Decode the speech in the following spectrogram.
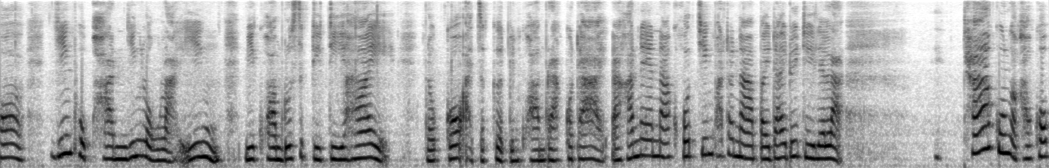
ก็ยิ่งผูกพันยิ่งหลงไหลยิ่ง มีความรู้สึกดีๆ ให้ แล้วก็อาจจะเกิดเป็นความรักก็ได้นะคะ ในอนาคตยิ่งพัฒนาไปได้ด้วยดีเลยล่ะ ถ้าคุณกับเขาคบ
